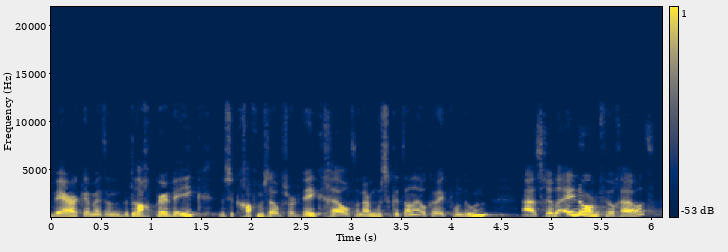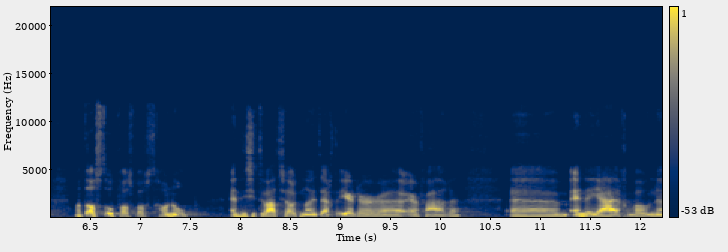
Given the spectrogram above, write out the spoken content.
werken met een bedrag per week. Dus ik gaf mezelf een soort weekgeld en daar moest ik het dan elke week van doen. Nou, het scheelde enorm veel geld, want als het op was, was het gewoon op. En die situatie had ik nooit echt eerder eh, ervaren. Ehm, en eh, ja, gewoon eh,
